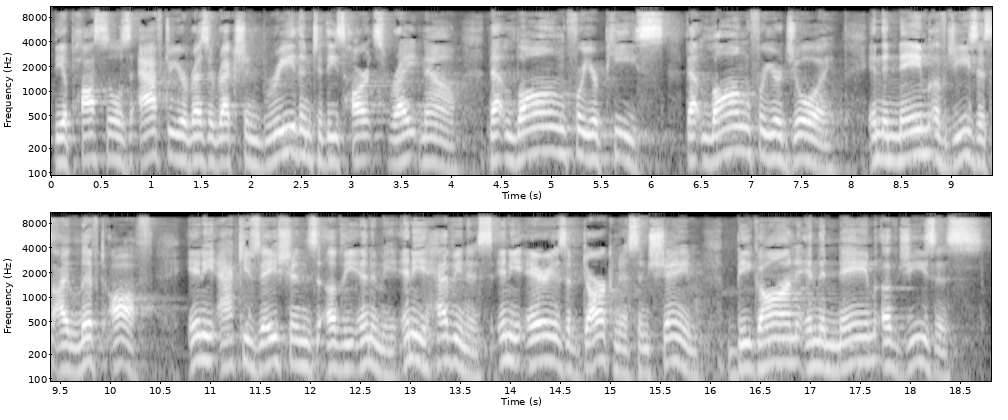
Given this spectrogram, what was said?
the apostles after your resurrection. Breathe into these hearts right now that long for your peace, that long for your joy. In the name of Jesus, I lift off any accusations of the enemy, any heaviness, any areas of darkness and shame. Be gone in the name of Jesus.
